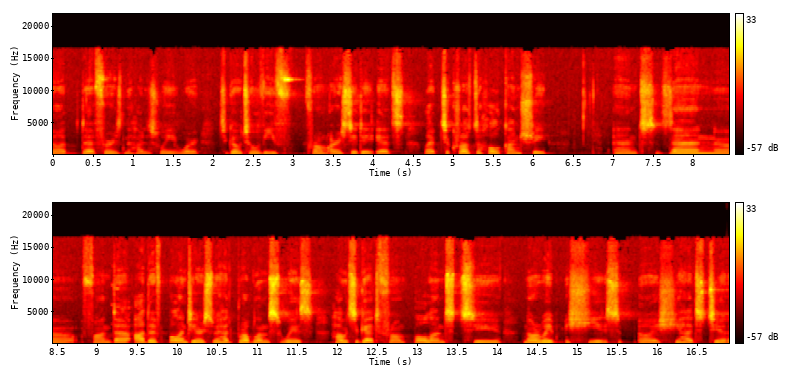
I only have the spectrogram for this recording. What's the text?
uh, the first the hardest way were to go to lviv from our city it's like to cross the whole country and then uh, found the other volunteers we had problems with how to get from Poland to Norway. She uh, she had to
